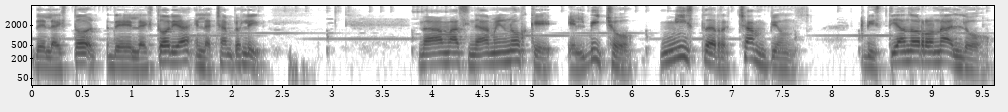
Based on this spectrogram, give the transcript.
de la, historia en la Champions League. Nada más y nada menos que el bicho, Mr. Champions, Cristiano Ronaldo.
